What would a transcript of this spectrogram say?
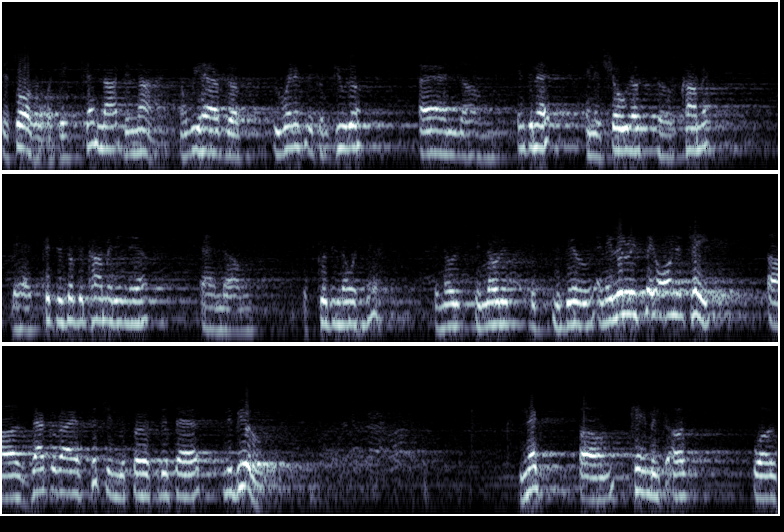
the source is, but they cannot deny. And we have the, we went into the computer and um, internet, and it showed us the comet. They had pictures of the comet in there, and um, it's good to know it's there. They noticed, they noticed the Nibiru, and they literally say on the tape, uh, Zecharia Sitchin refers to this as Nibiru. Next um, came into us was,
